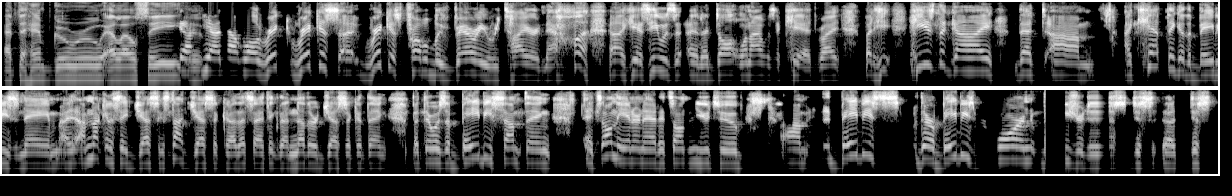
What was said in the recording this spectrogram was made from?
at the Hemp Guru LLC. Yeah, yeah. No, well, Rick, Rick is uh, Rick is probably very retired now because uh, he was an adult when I was a kid, right? But he he's the guy that um, I can't think of the baby's name. I, am not going to say Jessica. It's not Jessica. That's I think another Jessica thing. But there was a baby something. It's on the internet. It's on YouTube. Um, babies. There are babies born with seizure dis, dis, uh, dis,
